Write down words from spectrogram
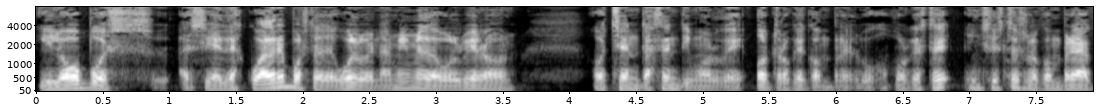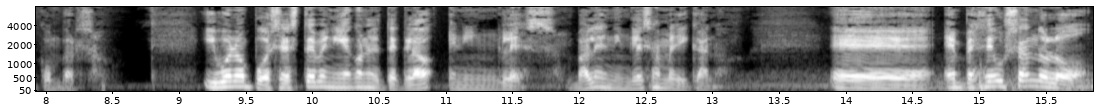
Y luego, pues, si hay descuadre, pues te devuelven. A mí me devolvieron 80 céntimos de otro que compré luego, porque este, insisto, se lo compré a converso. Y bueno, pues este venía con el teclado en inglés, ¿vale? En inglés americano. Eh, empecé usándolo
